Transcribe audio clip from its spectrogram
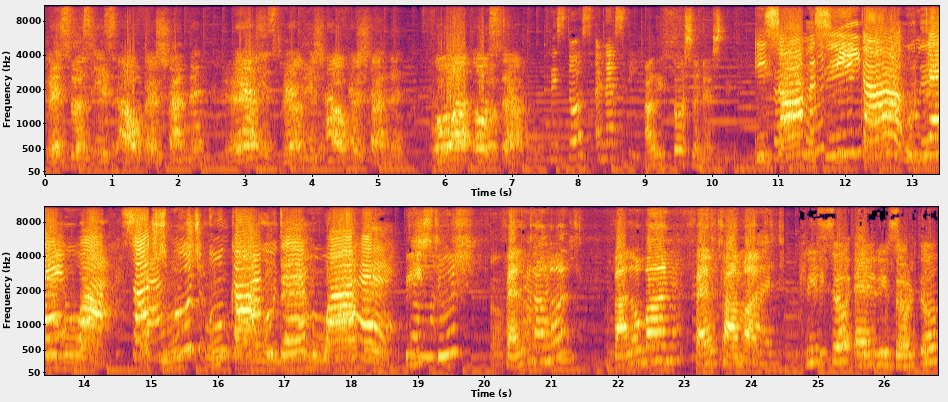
Christus ist auferstanden. Er ist wirklich auferstanden. Frohe Ostern. Christos Anesti. Alithos Anesti. Isa Messiah. उनका उदय हुआ है Christus feltamat, Valoban feltamat. Cristo è risorto,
